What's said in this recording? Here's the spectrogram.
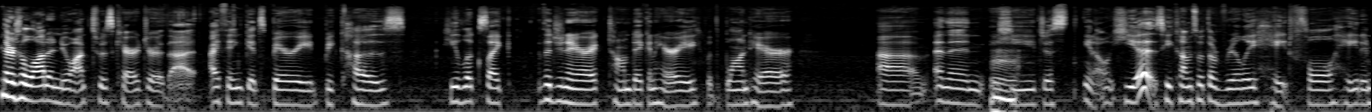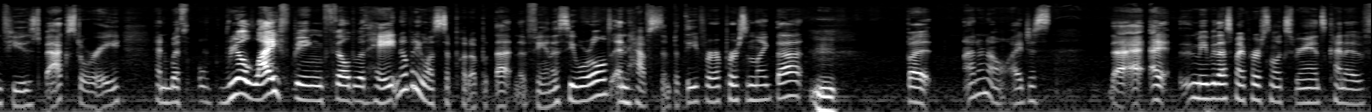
there's a lot of nuance to his character that i think gets buried because he looks like the generic tom dick and harry with the blonde hair um, and then Mm. he just, you know, he is. He comes with a really hateful, hate infused backstory. And with real life being filled with hate, nobody wants to put up with that in a fantasy world and have sympathy for a person like that. Mm. But I don't know. I just, I, I maybe that's my personal experience kind of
